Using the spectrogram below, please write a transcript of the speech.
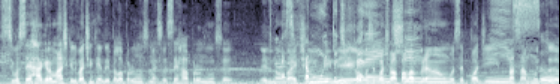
Se você errar a gramática, ele vai te entender pela pronúncia, mas se você errar a pronúncia, ele não É, vai te fica muito entender. Ou você pode falar diferente. palavrão, você pode Isso. passar muita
